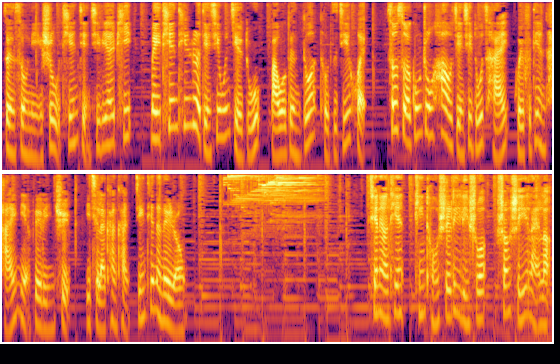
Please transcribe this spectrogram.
赠送你十五天减七 VIP，每天听热点新闻解读，把握更多投资机会。搜索公众号“减七独裁，回复“电台”免费领取。一起来看看今天的内容。前两天听同事丽丽说，双十一来了，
